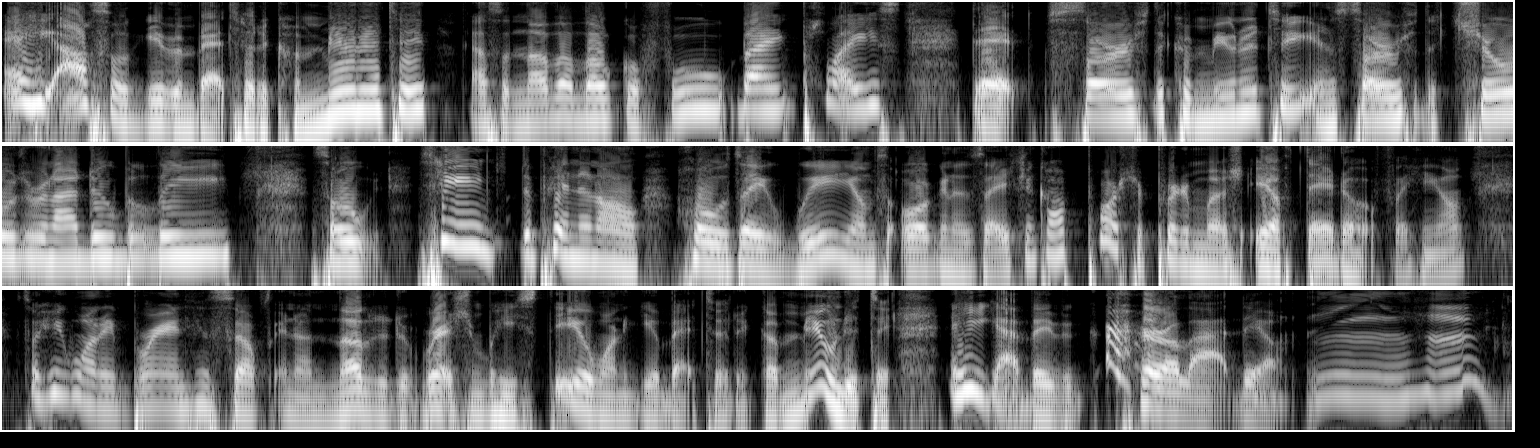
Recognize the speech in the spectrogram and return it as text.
And he also giving back to the community. That's another local food bank place that serves the community and serves the children, I do believe. So he depending on Hosea Williams' organization, because Porsha pretty much effed that up for him. So he wanted to brand himself in another direction, but he still want to give back to the community. And he got baby girl out there. Mm-hmm.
